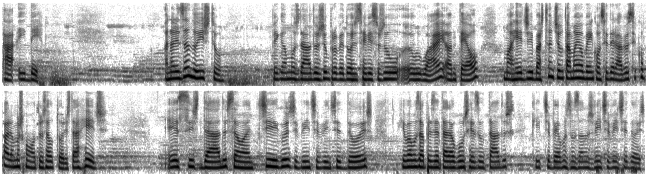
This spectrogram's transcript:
A e D. Analisando isto, Pegamos dados de um provedor de serviços do Uruguai, Antel, uma rede bastante de um tamanho bem considerável se comparamos com outros autores da rede. Esses dados são antigos, de 2022, que vamos apresentar alguns resultados que tivemos nos anos 2022,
